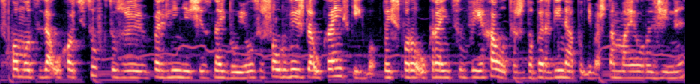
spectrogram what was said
w pomoc dla uchodźców, którzy w Berlinie się znajdują, zresztą również dla ukraińskich, bo dość sporo Ukraińców wyjechało też do Berlina, ponieważ tam mają rodziny.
